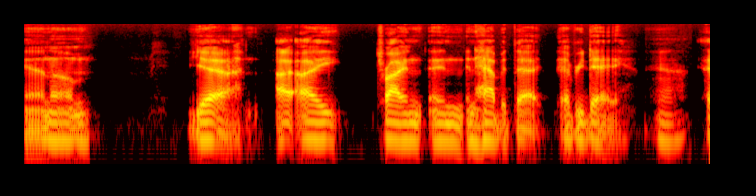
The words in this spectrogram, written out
and um, yeah, I, I try and, and inhabit that every day. Yeah. I,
